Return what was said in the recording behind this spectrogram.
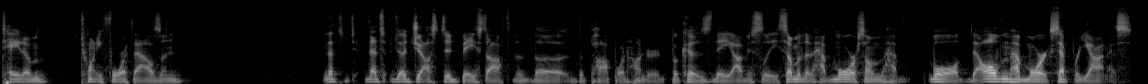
Tatum twenty four thousand. That's that's adjusted based off the, the the pop 100 because they obviously some of them have more, some of them have well, all of them have more except for Giannis.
